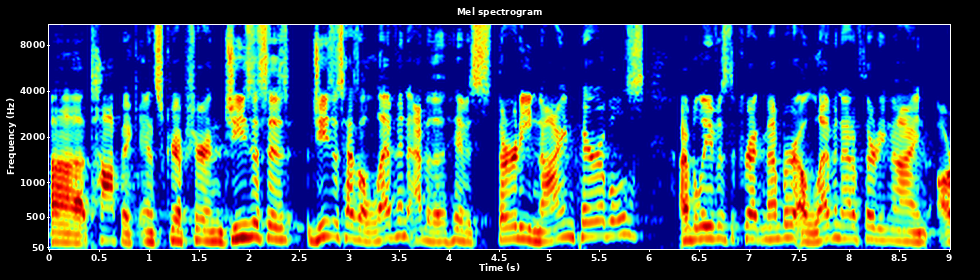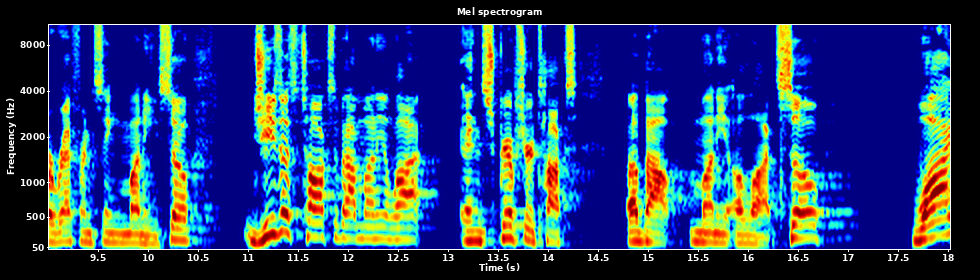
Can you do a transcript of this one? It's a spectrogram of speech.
uh, topic in Scripture, and Jesus is Jesus has 11 out of the, his 39 parables, I believe is the correct number. 11 out of 39 are referencing money. So Jesus talks about money a lot, and Scripture talks about money a lot. So why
